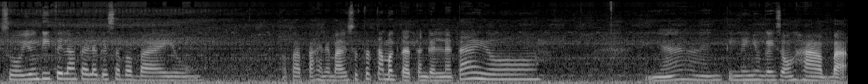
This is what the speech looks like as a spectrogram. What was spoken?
So, yung dito lang talaga sa baba yung mapapakinabangan. So, tata magtatanggal na tayo. Ayan. Tingnan nyo guys, ang haba.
